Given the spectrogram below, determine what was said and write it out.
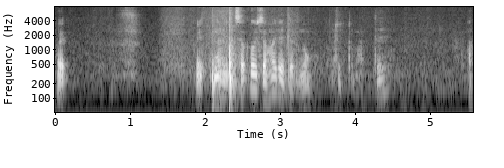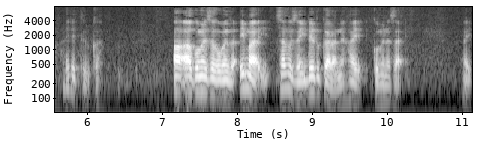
はいえ何坂口さん入れてるの？ちょっと待って。あ入れてるか。ああごめんなさいごめんなさい。今坂口さん入れるからね。はいごめんなさい。はい。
